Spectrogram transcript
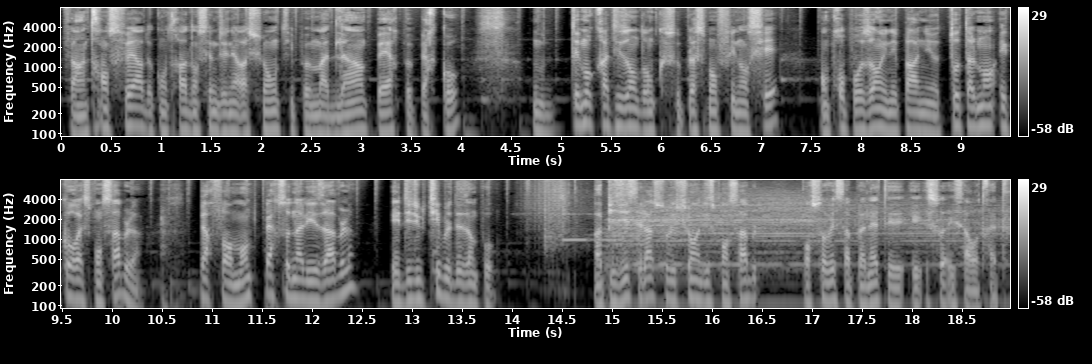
faire un transfert de contrats d'ancienne génération type Madelin, PERP, PERCO. Nous démocratisons donc ce placement financier en proposant une épargne totalement éco-responsable, performante, personnalisable et déductible des impôts. Papizy, c'est la solution indispensable pour sauver sa planète et, et sa- et sa retraite.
